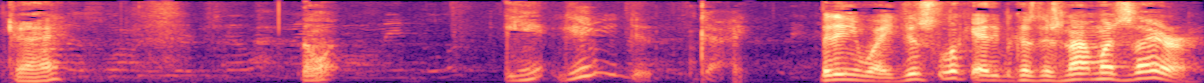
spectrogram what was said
Okay? Yeah, yeah, you do. Okay. But anyway, just look at it because there's not much there.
